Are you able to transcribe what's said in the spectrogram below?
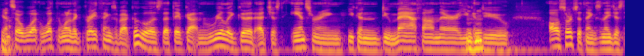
Yeah. and so what what one of the great things about Google is that they've gotten really good at just answering you can do math on there you Mm-hmm. can do all sorts of things and they just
